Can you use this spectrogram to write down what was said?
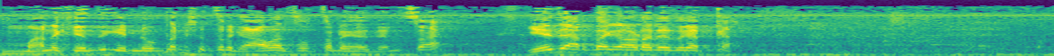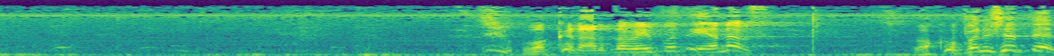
మనకి ఎందుకు ఎన్ని ఉపనిషత్తులు కావాల్సి వస్తున్నాయో తెలుసా? ఏది అర్థం కావడం లేదు కనుక. ఒక్కడు అర్థమైపోతే ఎనఫ్. ఒక ఉపనిషత్తే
